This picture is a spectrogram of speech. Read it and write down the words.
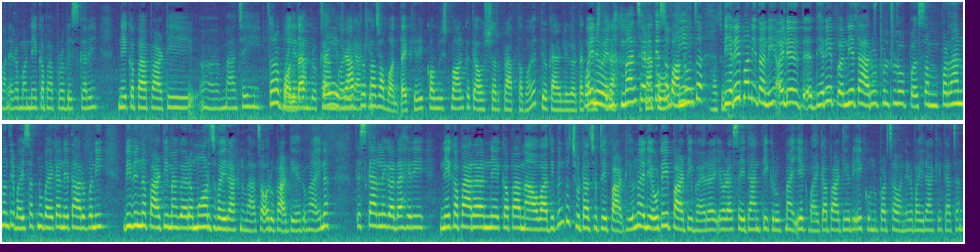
भनेर म नेकपा प्रवेश गरेँ। नेकपा पार्टीमा चाहिँ तर राम्रो राप्रपामा भन्दाखेरि कम्युनिस्टमा अलिकति अवसर प्राप्त भयो त्यो कारणले गर्दा होइन होइन मान्छेहरूले त्यसो भन्नुहुन्छ। धेरै पनि त नि अहिले धेरै नेताहरू ठुल्ठुलो प्रधानमन्त्री भइसक्नुभएका नेताहरू पनि विभिन्न पार्टीमा गएर मर्ज भइराख्नु भएको छ अरू पार्टीहरूमा होइन? त्यस कारणले गर्दाखेरि नेकपा र नेकपा माओवादी पनि त छुट्टा छुट्टै पार्टी हुन्। अहिले एउटै पार्टी भएर एउटा सैद्धान्तिक रूपमा एक भएका पार्टीहरू एक हुनुपर्छ भनेर भइराखेका छन्।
